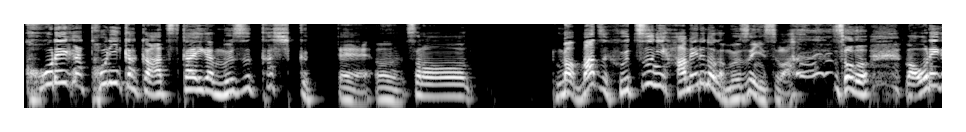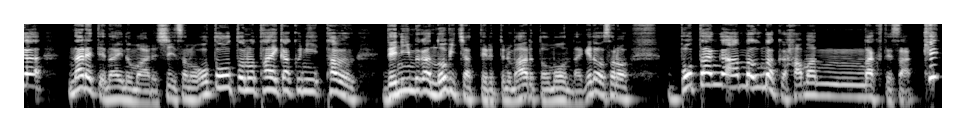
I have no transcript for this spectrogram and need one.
これがとにかく扱いが難しくって、うん。その、まあ、まず普通にはめるのがむずいんすわ。その、まあ、俺が慣れてないのもあるし、その弟の体格に多分デニムが伸びちゃってるっていうのもあると思うんだけど、その、ボタンがあんまうまくはまんなくてさ、結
